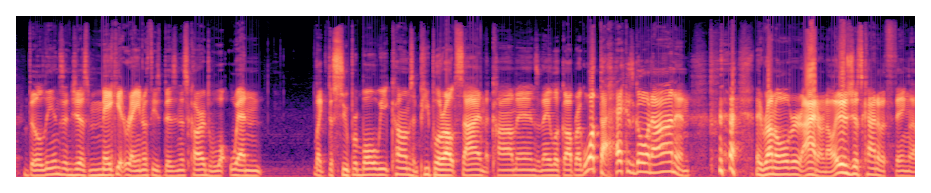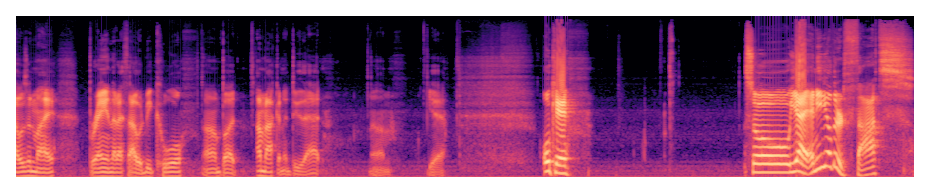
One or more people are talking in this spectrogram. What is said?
buildings and just make it rain with these business cards when like the Super Bowl week comes and people are outside in the commons and they look up like what the heck is going on? And they run over. I don't know. It was just kind of a thing that was in my brain that I thought would be cool. Um, but I'm not gonna do that. Um, yeah. Okay. So yeah any other thoughts?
